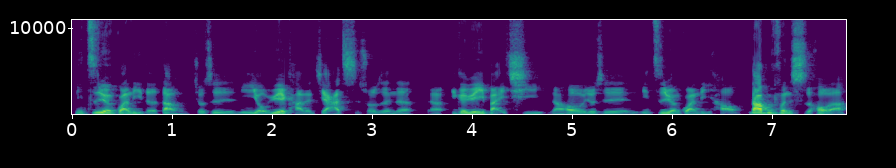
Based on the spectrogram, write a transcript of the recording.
你资源管理得当，就是你有月卡的加持。说真的，呃，一个月一百七，然后就是你资源管理好，大部分时候啦，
